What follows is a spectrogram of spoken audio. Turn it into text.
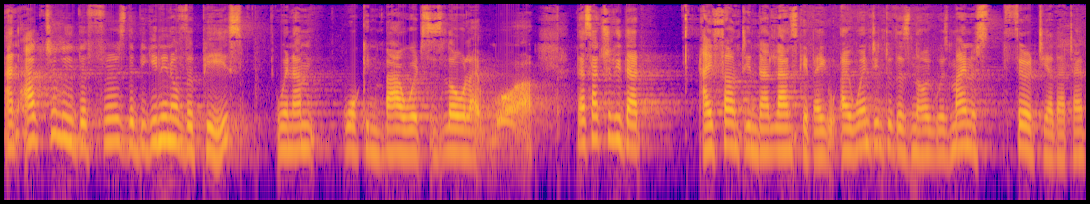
And actually, the first, the beginning of the piece, when I'm walking backwards, slow, like, whoa, that's actually that I found in that landscape. I, I went into the snow, it was minus 30 at that time,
